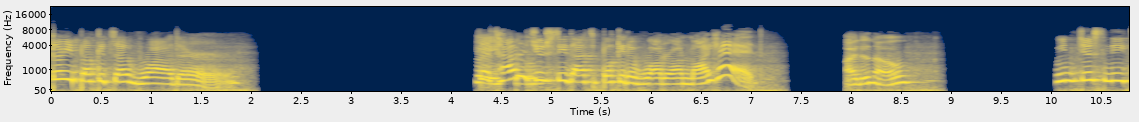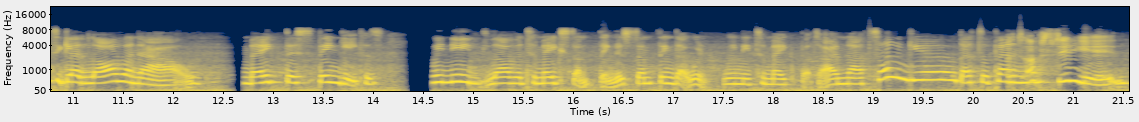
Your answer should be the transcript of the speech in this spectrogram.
three buckets of water. Okay, how did you see that bucket of water on my head? I don't know. We just need to get lava now. Make this thingy, because we need lava to make something. There's something that we, we need to make, but I'm not telling you. That depends. It's obsidian.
